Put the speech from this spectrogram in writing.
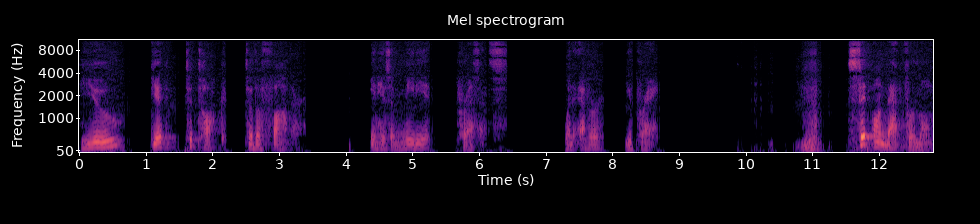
You get to talk to the Father in His immediate presence whenever you pray. Sit on that for a moment.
